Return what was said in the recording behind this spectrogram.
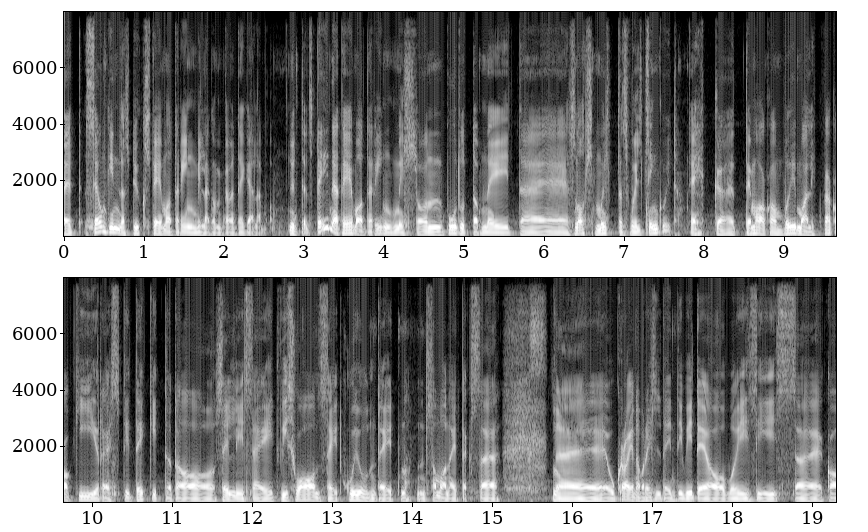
et see on kindlasti üks teemade ring, millega me peame tegelema. nüüd teine teemade ring, mis on, puudutab neid eh, sõna otseses mõttes võltsinguid, ehk eh, temaga on võimalik väga kiiresti tekitada selliseid visuaalseid kujundeid, noh, sama näiteks eh, Ukraina presidendi video või siis ka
